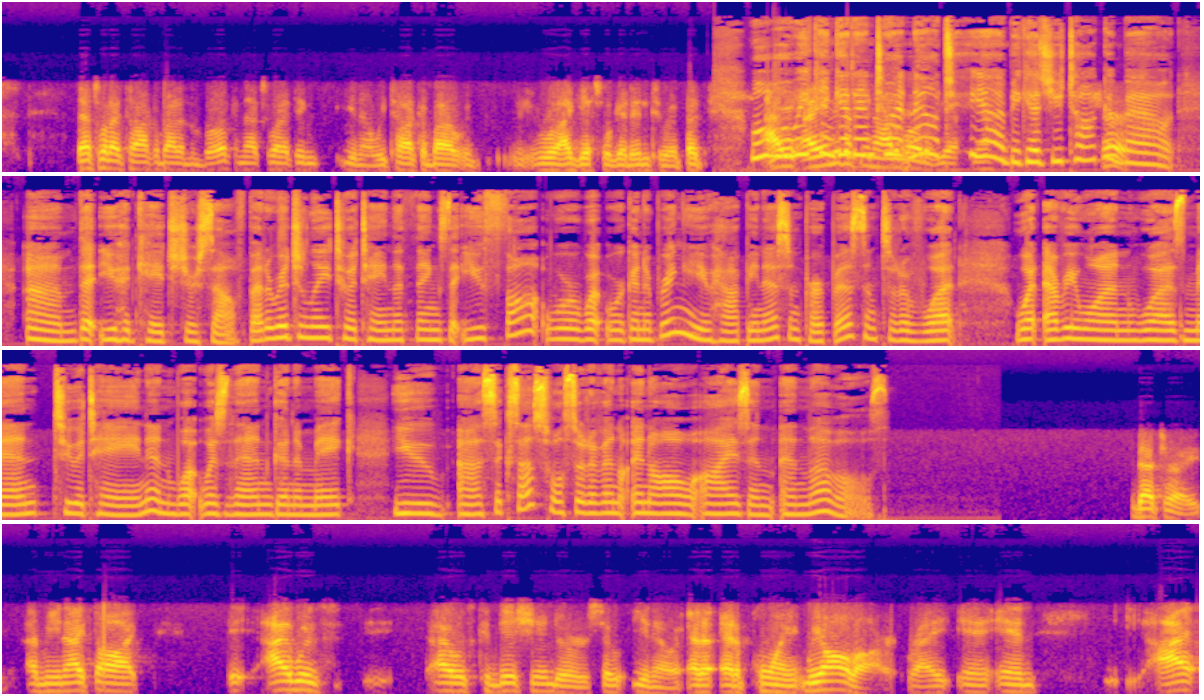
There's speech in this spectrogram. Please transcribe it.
that's what I talk about in the book, and that's what I think you know we talk about. Well, I guess we'll get into it, but well, well we can get into it now too, yeah, yeah, because you talk sure. about um, that you had caged yourself, but originally to attain the things that you thought were what were going to bring you happiness and purpose, and sort of what what everyone was meant to attain, and what was then going to make you uh, successful, sort of in in all eyes and, and levels. That's right. I mean, I thought I was I was conditioned, or so you know, at a, at a point, we all are, right? And, and I,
